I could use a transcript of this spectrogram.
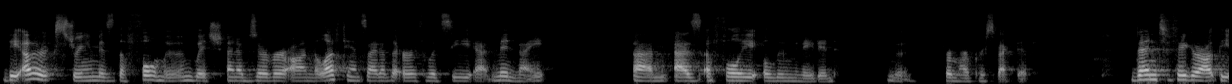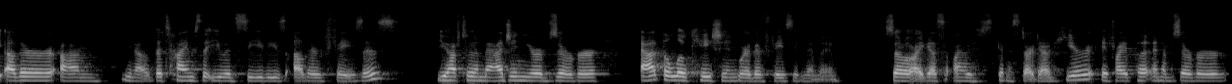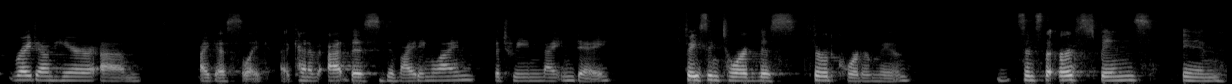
The other extreme is the full moon, which an observer on the left-hand side of the Earth would see at midnight um, as a fully illuminated moon from our perspective. Then to figure out the other, um, you know, the times that you would see these other phases, you have to imagine your observer at the location where they're facing the moon. So I guess I was gonna start down here. If I put an observer right down here, um, I guess like uh, kind of at this dividing line between night and day, facing toward this third quarter moon. Since the earth spins in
